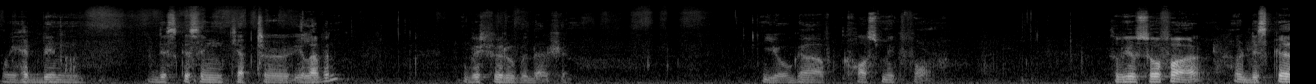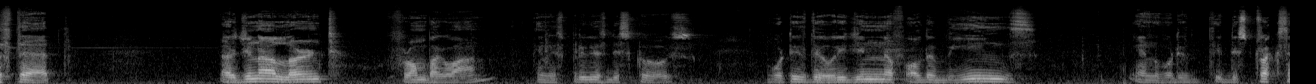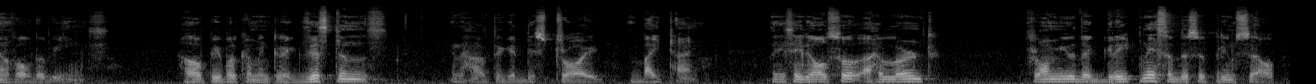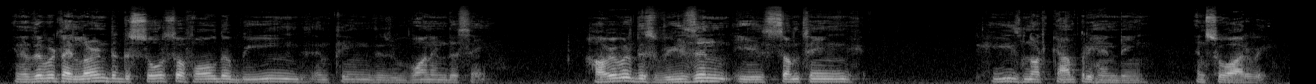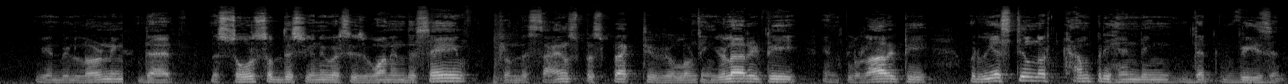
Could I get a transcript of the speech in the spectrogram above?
We had been discussing chapter 11, Vishwarupa Darshan, Yoga of Cosmic Form. So we have so far discussed that Arjuna learnt from Bhagavan in his previous discourse what is the origin of all the beings and what is the destruction of all the beings, how people come into existence and how to get destroyed by time. He said also, I have learned from you the greatness of the Supreme Self. In other words, I learned that the source of all the beings and things is one and the same. However, this reason is something he is not comprehending, and so are we. We have been learning that the source of this universe is one and the same. From the science perspective, we learn singularity and plurality, but we are still not comprehending that vision.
